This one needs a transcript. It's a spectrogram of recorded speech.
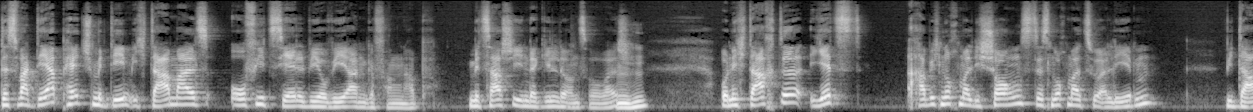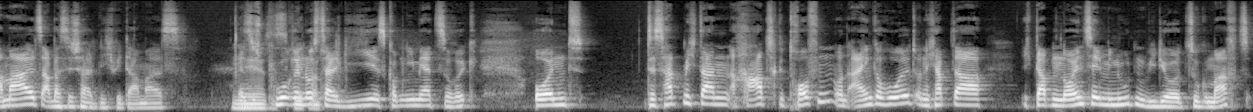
Das war der Patch, mit dem ich damals offiziell WoW angefangen habe. Mit Sashi in der Gilde und so, weißt mhm. Und ich dachte, jetzt habe ich noch mal die Chance, das noch mal zu erleben, wie damals, aber es ist halt nicht wie damals. Nee, es ist pure Nostalgie, es kommt nie mehr zurück. Und das hat mich dann hart getroffen und eingeholt und ich habe da, ich glaube, ein 19-Minuten-Video zugemacht.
